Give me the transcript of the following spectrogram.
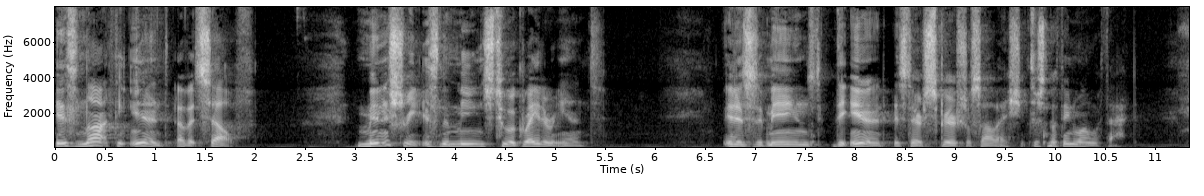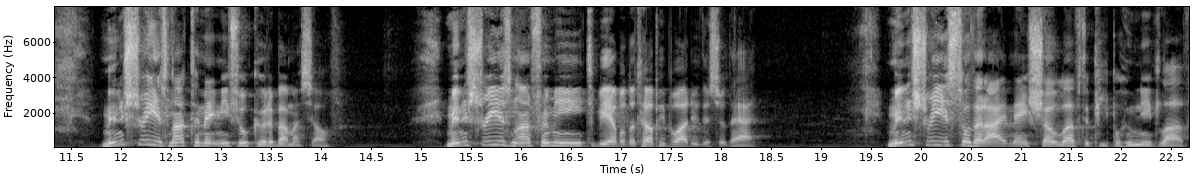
is not the end of itself. Ministry is the means to a greater end. It is it means the end is their spiritual salvation. There's nothing wrong with that. Ministry is not to make me feel good about myself. Ministry is not for me to be able to tell people I do this or that. Ministry is so that I may show love to people who need love.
